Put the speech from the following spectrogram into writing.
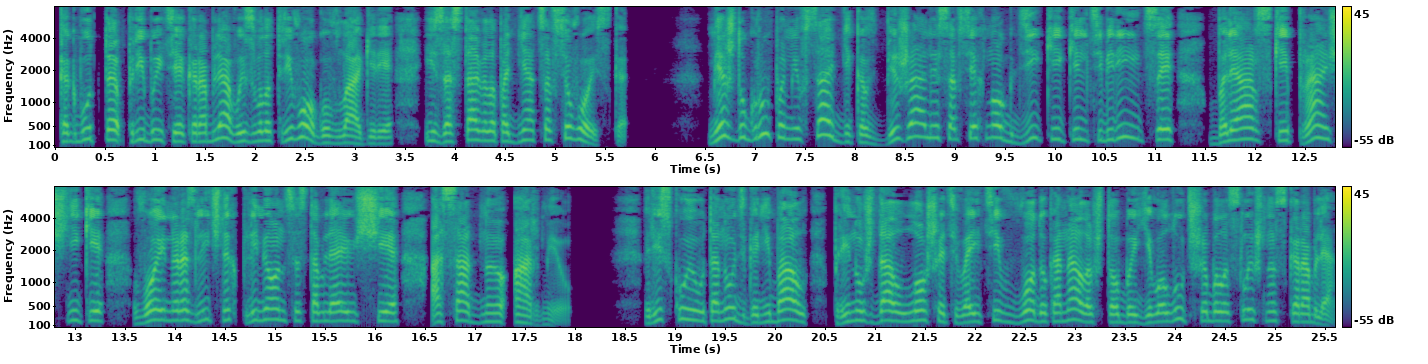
как будто прибытие корабля вызвало тревогу в лагере и заставило подняться все войско. Между группами всадников бежали со всех ног дикие кельтиберийцы, балиарские пращники, воины различных племен, составляющие осадную армию. Рискуя утонуть, Ганнибал принуждал лошадь войти в воду канала, чтобы его лучше было слышно с корабля.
